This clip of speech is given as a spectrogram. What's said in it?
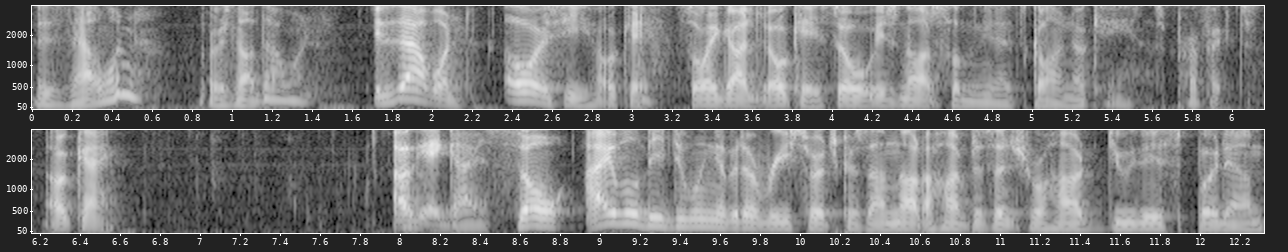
is that one? Or is not that one? Is that one? Oh, I see. Okay, so I got it. Okay, so it's not something that's gone. Okay, that's perfect. Okay. Okay, guys, so I will be doing a bit of research because I'm not 100% sure how to do this, but um,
